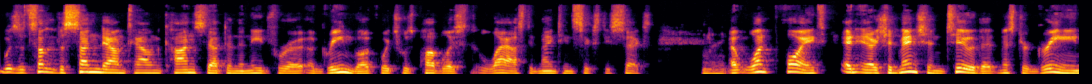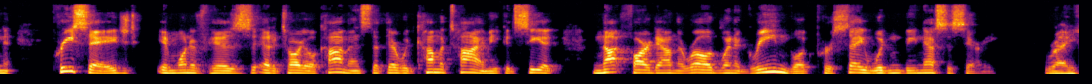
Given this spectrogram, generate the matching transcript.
was it some of the sundown town concept and the need for a, a green book, which was published last in 1966? Right. At one point, and I should mention too that Mr. Green presaged in one of his editorial comments that there would come a time he could see it not far down the road when a green book per se wouldn't be necessary. Right.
